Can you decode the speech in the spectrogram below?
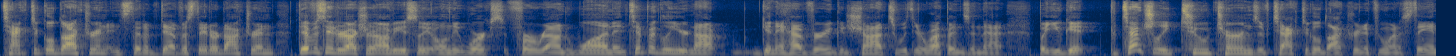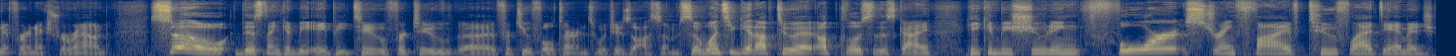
Tactical Doctrine instead of Devastator Doctrine. Devastator Doctrine obviously only works for round 1, and typically you're not going to have very good shots with your weapons in that, but you get potentially two turns of Tactical Doctrine if you want to stay in it for an extra round. So this thing can be AP2 for two uh, for two full turns, which is awesome. So once you get up to it, up close to this guy, he can be shooting four strength five, two flat damage,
